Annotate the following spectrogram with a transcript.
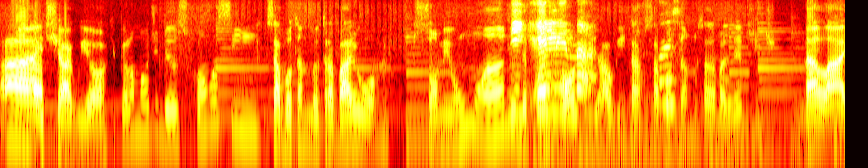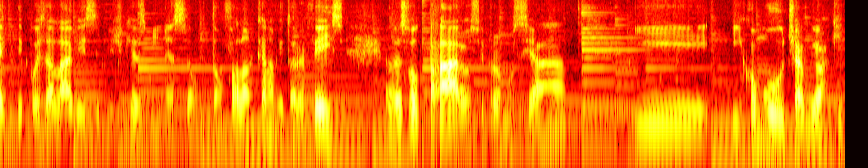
Ai, Thiago York, pelo amor de Deus, como assim? Sabotando meu trabalho, o homem some um ano e depois volta, não... alguém tá sabotando o trabalho dele, gente? Na live, depois da live, esse vídeo que as meninas estão falando que a Ana Vitória fez, elas voltaram a se pronunciar. E, e como o Thiago York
